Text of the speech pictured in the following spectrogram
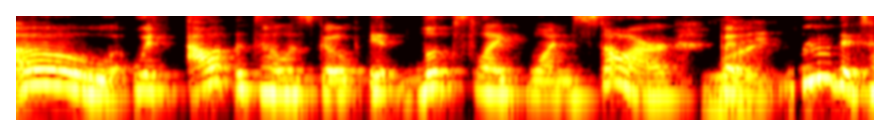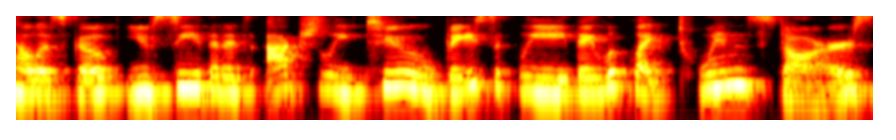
oh, without the telescope, it looks like one star. But through the telescope, you see that it's actually two, basically, they look like twin stars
